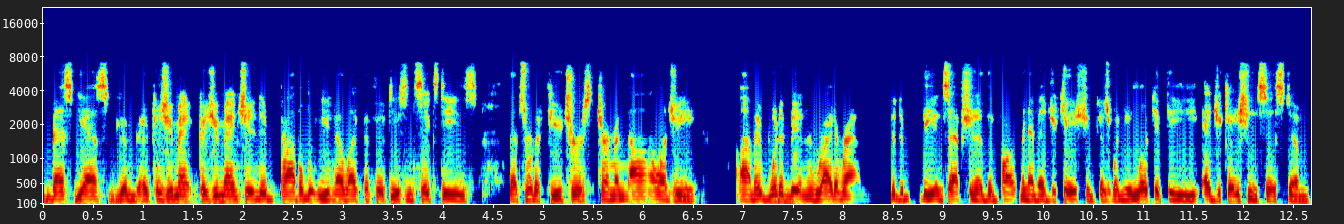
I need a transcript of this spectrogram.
best guess, because you because you mentioned it probably you know like the 50s and 60s, that sort of futurist terminology. Um, it would have been right around the, the inception of the Department of Education, because when you look at the education system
